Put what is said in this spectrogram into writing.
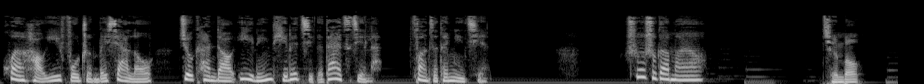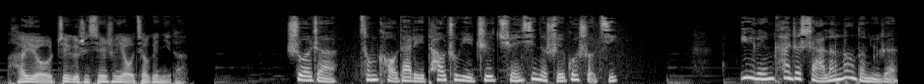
换好衣服准备下楼，就看到易林提了几个袋子进来，放在他面前。这是干嘛呀？钱包，还有这个是先生要我交给你的。说着，从口袋里掏出一只全新的水果手机。玉林看着傻愣愣的女人，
